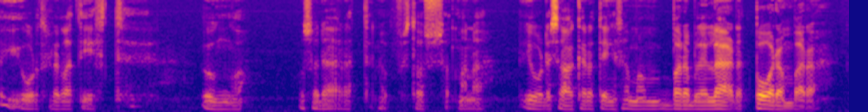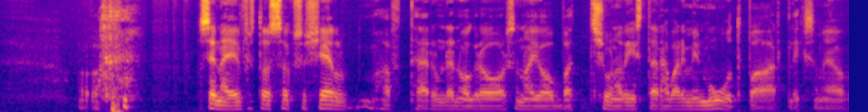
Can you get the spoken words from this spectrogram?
gjort relativt ung och och så där att no, förstås att man gjorde saker och ting som man bara blev lärd att på dem bara. Och, och sen har jag förstås också själv haft här under några år sådana jobb att journalister har varit min motpart liksom. Jag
